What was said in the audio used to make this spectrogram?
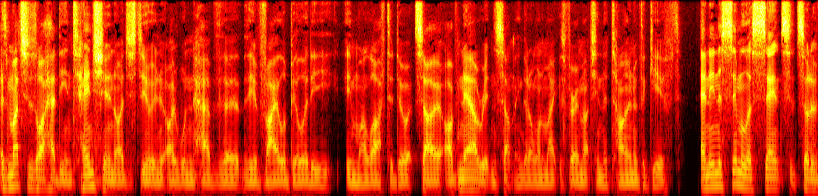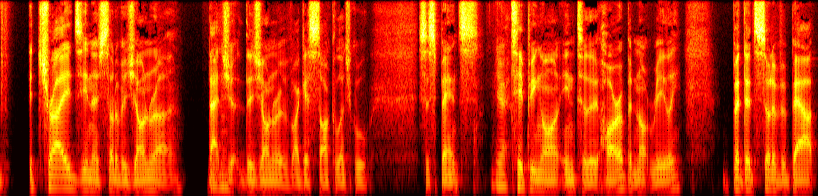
as much as I had the intention, I just knew I wouldn't have the the availability in my life to do it. So I've now written something that I want to make that's very much in the tone of the gift, and in a similar sense, it sort of it trades in a sort of a genre that mm-hmm. ge- the genre of I guess psychological suspense, yeah, tipping on into the horror, but not really. But that's sort of about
